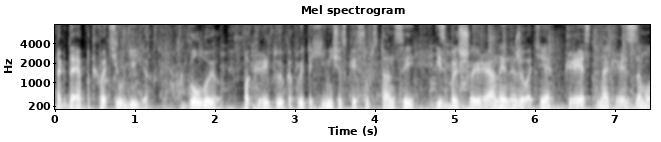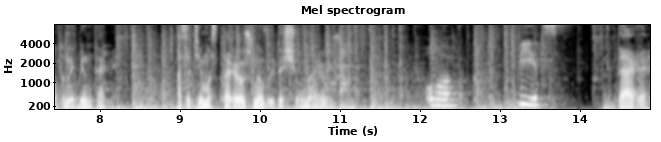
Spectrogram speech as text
Тогда я подхватил ее, голую, покрытую какой-то химической субстанцией и с большой раной на животе, крест-накрест замотанной бинтами. А затем осторожно вытащил наружу. О, Фиц, Дара,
